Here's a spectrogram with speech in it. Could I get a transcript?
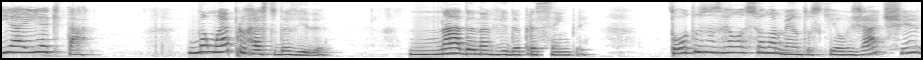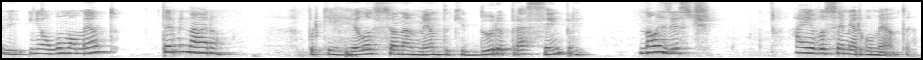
E aí é que tá. Não é pro resto da vida. Nada na vida é para sempre. Todos os relacionamentos que eu já tive em algum momento terminaram. Porque relacionamento que dura para sempre não existe. Aí você me argumenta:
